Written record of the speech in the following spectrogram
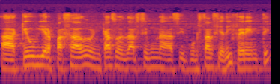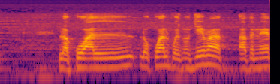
a qué hubiera pasado en caso de darse una circunstancia diferente, lo cual, lo cual pues, nos lleva a tener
